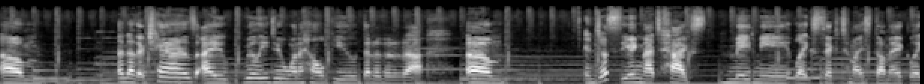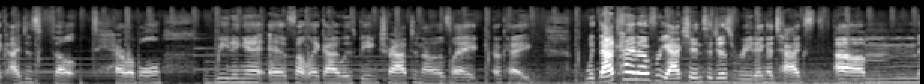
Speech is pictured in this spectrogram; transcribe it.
um, another chance. I really do want to help you. Da da da da da um, and just seeing that text made me like sick to my stomach. Like I just felt terrible reading it. It felt like I was being trapped, and I was like, okay. With that kind of reaction to just reading a text, um,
